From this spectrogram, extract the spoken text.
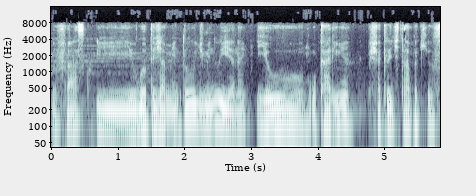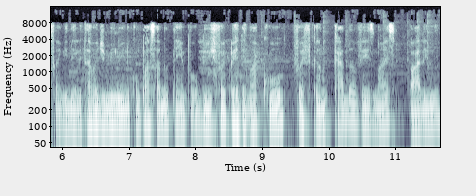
do frasco e o gotejamento diminuía, né? E o, o carinha. O bicho acreditava que o sangue dele estava diminuindo com o passar do tempo. O bicho foi perdendo a cor, foi ficando cada vez mais pálido.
